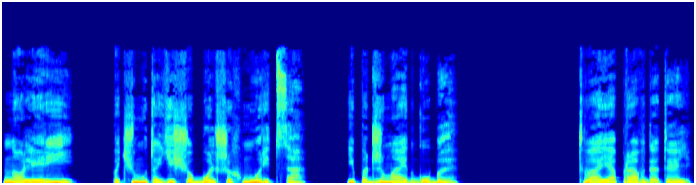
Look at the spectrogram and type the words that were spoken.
Но Лири почему-то еще больше хмурится и поджимает губы. «Твоя правда, Тель».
